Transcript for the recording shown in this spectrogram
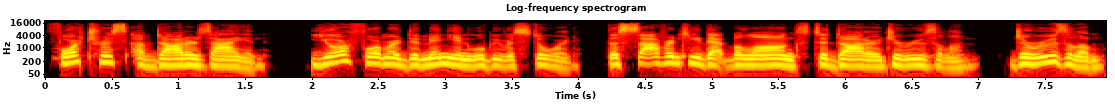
fortress of daughter Zion, your former dominion will be restored, the sovereignty that belongs to daughter Jerusalem. Jerusalem,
